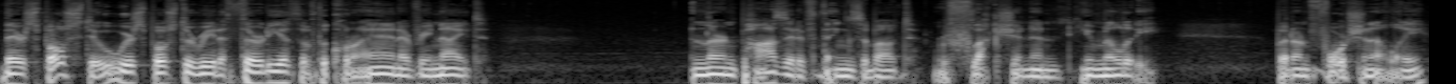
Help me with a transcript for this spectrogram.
they're supposed to. We're supposed to read a 30th of the Quran every night and learn positive things about reflection and humility. But unfortunately,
